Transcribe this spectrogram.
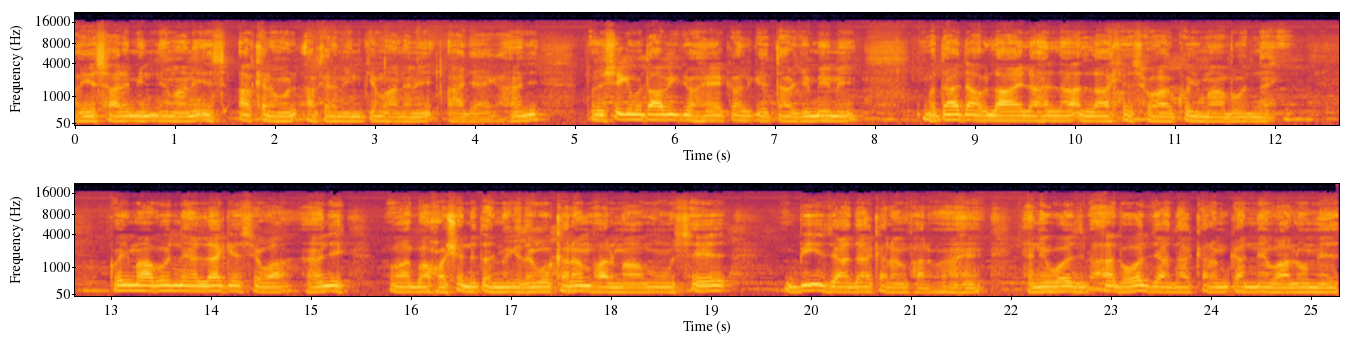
اور یہ سارے معنی اس اکرم الاکرمین کے معنی میں آ جائے گا ہاں جی؟ تو اسی کے مطابق جو ہے کل کے ترجمے میں بتایا تھا، اب لا الہ اللہ اللہ کے سوا کوئی معبود نہیں۔ کوئی معبود نہیں اللہ کے سوا ہاں جی؟ وہ بخوش نے ترجمہ کیا تھا وہ کرم فرماؤں سے بھی زیادہ کرم فرما ہے۔ یعنی وہ بہت زیادہ کرم کرنے والوں میں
